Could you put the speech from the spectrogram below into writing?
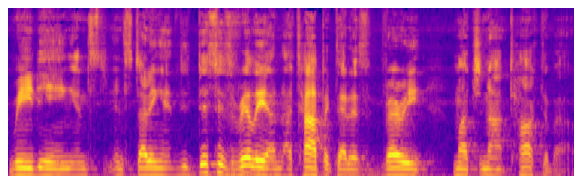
reading and, and studying it, this is really a topic that is very much not talked about.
